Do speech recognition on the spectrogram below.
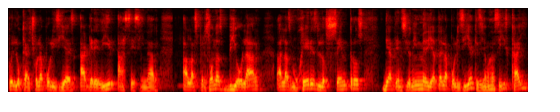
pues lo que ha hecho la policía es agredir, asesinar a las personas, violar a las mujeres, los centros de atención inmediata de la policía, que se llaman así, CAI,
